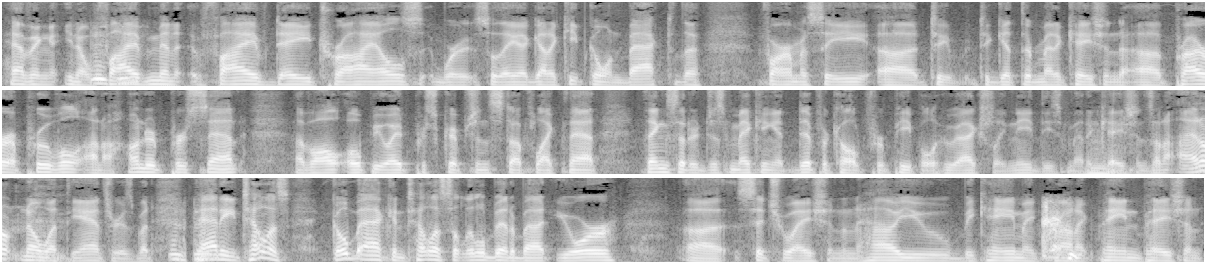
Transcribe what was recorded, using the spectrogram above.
having you know mm-hmm. five minute five day trials where so they got to keep going back to the pharmacy uh, to to get their medication. Uh, prior approval on hundred percent of all opioid prescriptions stuff like that. Things that are just making it difficult for people who actually need these medications. And I don't know what the answer is but Patty tell us go back and tell us a little bit about your uh, situation and how you became a chronic pain patient,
